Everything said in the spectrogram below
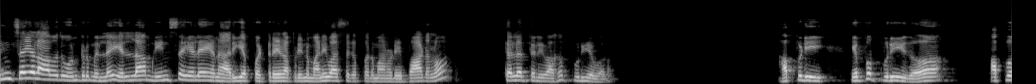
என் செயலாவது ஒன்றுமில்லை எல்லாம் நின் செயலே என அறியப்பட்டேன் அப்படின்னு மணிவாசக பெருமானுடைய பாடலும் தெள்ள தெளிவாக புரிய வரும். அப்படி எப்ப புரியுதோ அப்போ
